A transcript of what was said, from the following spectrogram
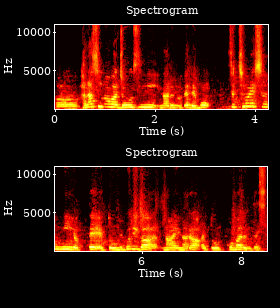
あ話すのは上手になるので、でも、シチュエーションによって、えっと、身振りがないなら、えっと、困るんです。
